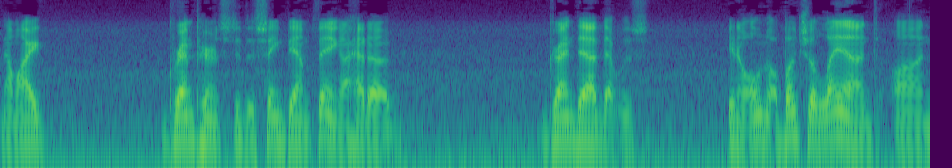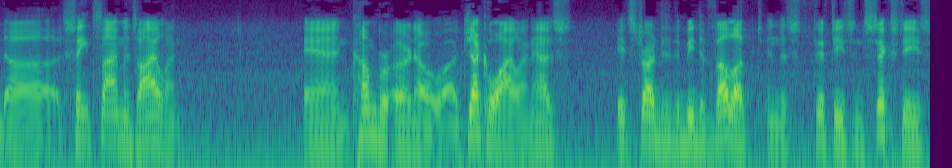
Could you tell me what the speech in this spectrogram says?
Now, my grandparents did the same damn thing. I had a granddad that was, you know, owned a bunch of land on uh, St. Simon's Island and Cumber or no uh, Jekyll Island as it started to be developed in the 50s and 60s.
